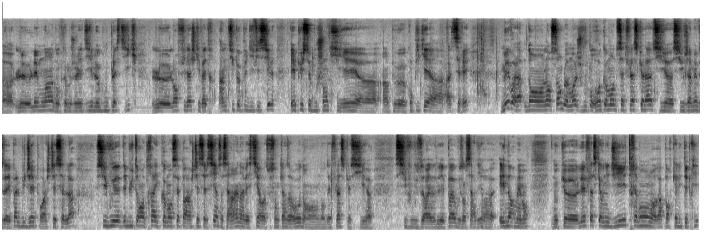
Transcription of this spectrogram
Euh, le, les moins, donc comme je l'ai dit, le goût plastique, l'enfilage qui va être un petit peu plus difficile, et puis ce bouchon qui est euh, un peu compliqué à, serrer. Mais voilà, dans l'ensemble, moi je vous recommande cette flasque là si, si jamais vous n'avez pas le budget pour acheter celle-là. Si vous êtes débutant en trail, commencez par acheter celle-ci, hein, ça sert à rien d'investir 75 euros dans, des flasques si, euh, vous n'allez pas vous en servir euh, énormément. Donc euh, les flasques Aoniji, très bon rapport qualité-prix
